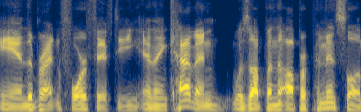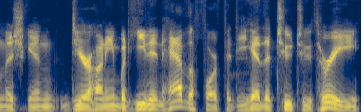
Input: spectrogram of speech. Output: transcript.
and the Brenton 450. And then Kevin was up in the Upper Peninsula of Michigan deer hunting, but he didn't have the 450. He had the 223.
